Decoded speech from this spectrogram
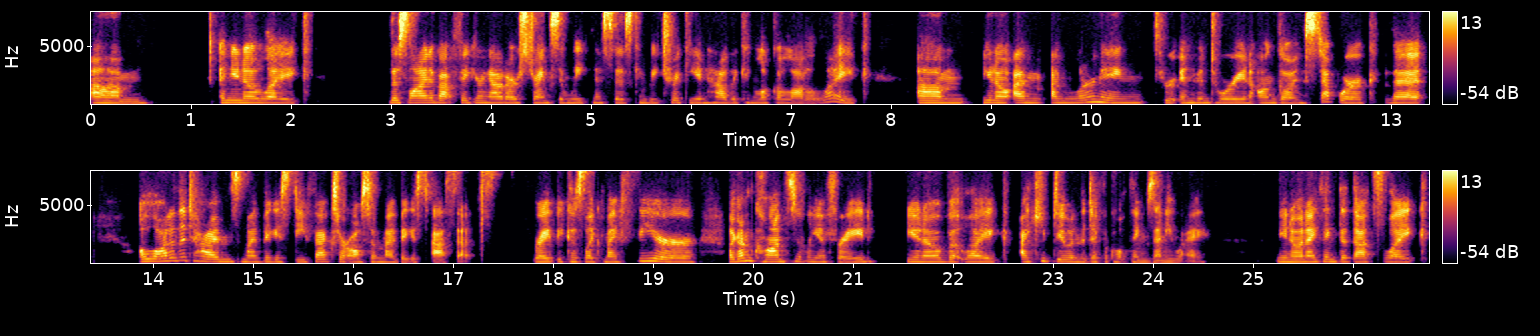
Um and you know like this line about figuring out our strengths and weaknesses can be tricky and how they can look a lot alike. Um you know i'm i'm learning through inventory and ongoing step work that a lot of the times my biggest defects are also my biggest assets right? Because like my fear like i'm constantly afraid you know but like i keep doing the difficult things anyway you know and i think that that's like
